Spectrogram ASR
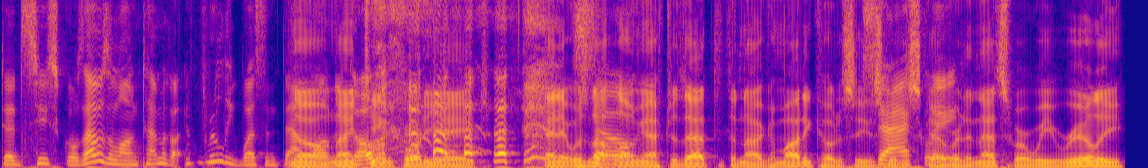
Dead Sea Scrolls. That was a long time ago. It really wasn't that No, long ago. 1948, and it was not long after that that the Nag Hammadi codices Exactly. were discovered, and that's where we really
